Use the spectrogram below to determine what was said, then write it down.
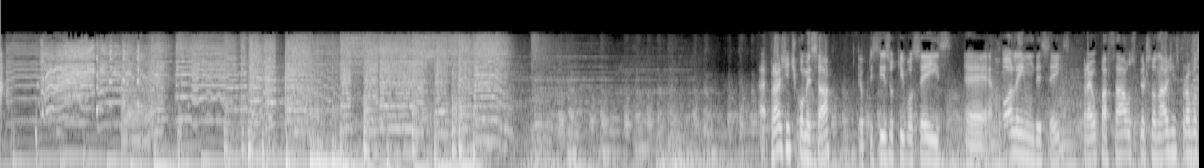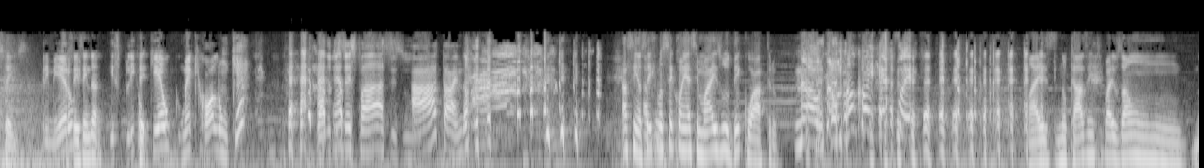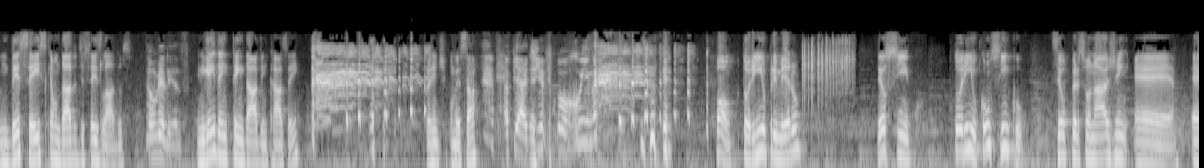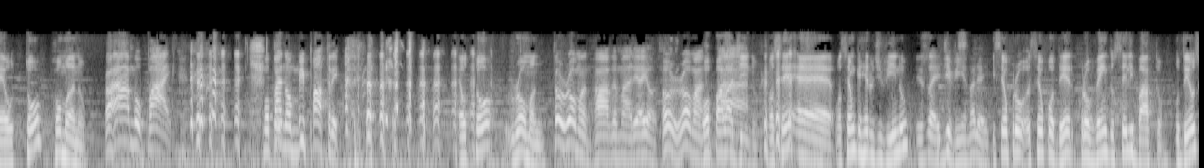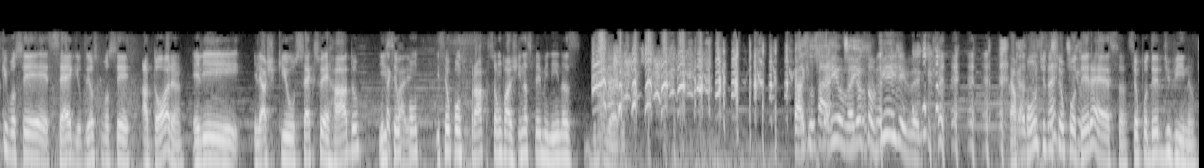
Ah, Pra gente começar, eu preciso que vocês é, rolem um D6 pra eu passar os personagens pra vocês. Primeiro, Vocês ainda. explica o que é o. Como é que rola um quê? Dado de seis faces. O... Ah, tá. Então... Assim, eu sei que você conhece mais o D4, Não, não, não conheço ele. mas no caso a gente vai usar um, um D6, que é um dado de seis lados. Então, beleza. E ninguém tem- tem dado em casa aí? Pra gente começar? A piadinha ficou ruim, né? Bom, Torinho primeiro. Deu 5. Torinho, com 5, seu personagem é, é o To Romano. Ah, meu pai! meu pai não, me patre! É o To Roman, Tô Roman! Ave Maria aí, ó. Tô Roman! o Paladino. Você é, você é um guerreiro divino Ah, isso aí, divino, olha aí. e seu, pro- seu poder provém do celibato. O deus que você segue, o deus que você adora, ele, ele acha que o sexo é errado Puta e seu, pariu. ponto, e seu ponto fraco são vaginas femininas de mulheres. Caso Pariu, velho, eu sou virgem, velho. A fonte do seu certinho. poder é essa, seu poder divino.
